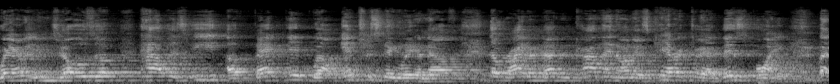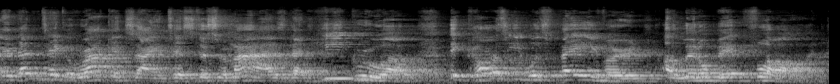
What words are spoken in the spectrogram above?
wearing Joseph, how is he affected? Well, interestingly enough, the writer doesn't comment on his character at this point, but it doesn't take a rocket scientist to surmise that he grew up because he was favored a little bit flawed.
